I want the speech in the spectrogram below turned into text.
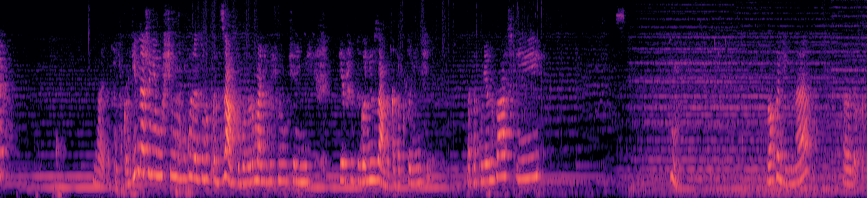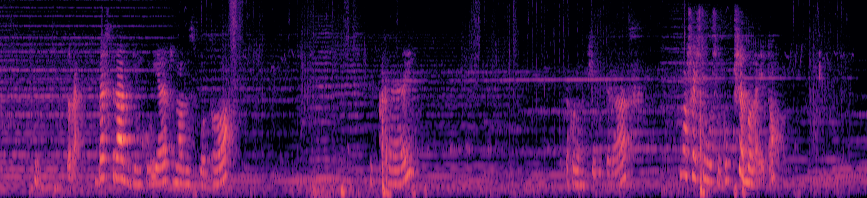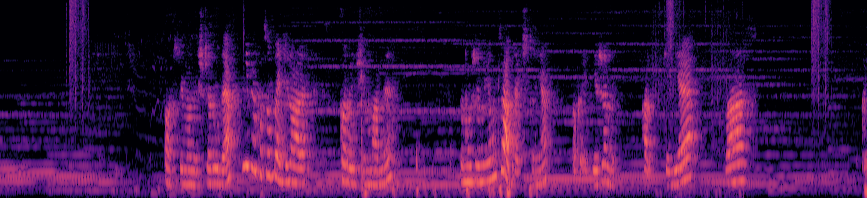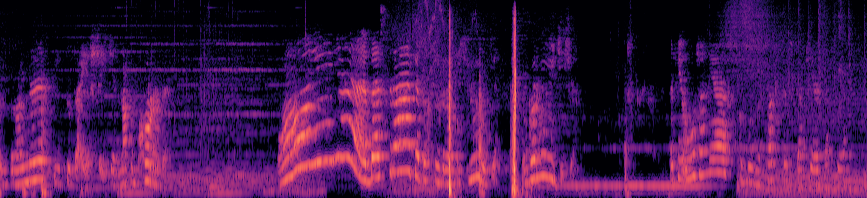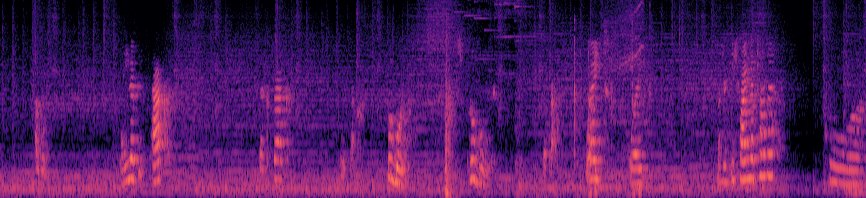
No i to wszystko. Dziwne, że nie musimy w ogóle zdobywać zamku, bo normalnie byśmy musieli mieć w pierwszym tygodniu zamek, a tak to nie musimy. Atakujemy was i... Hmm. Trochę dziwne, ale dobra. Hmm. Dobra. Bez strat, dziękuję. Tu mamy złoto. Okej. Atakujemy siebie teraz. Ma sześciu łuczników. Przeboleję to. O, tutaj mamy jeszcze rudę. Nie wiem po co będzie, no ale skoro już ją mamy, to możemy ją zabrać, co nie? Okej, bierzemy halo, ciebie, was. Okej, zbrojmy i tutaj jeszcze idziemy na tą hordę. O nie, nie, nie, bez strat ja to chcę zrobić, ludzie. Ogarnijcie się. Takie ułożenie, spróbujmy tak, coś takie, takie. Albo najlepiej tak. Tak, tak. Tak. Spróbujmy. Dobra. Wait, wait. Masz jakieś fajne czary? Ua.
